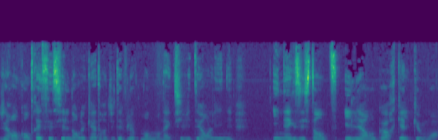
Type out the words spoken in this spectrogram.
J'ai rencontré Cécile dans le cadre du développement de mon activité en ligne, inexistante il y a encore quelques mois.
